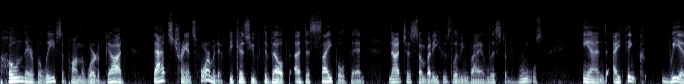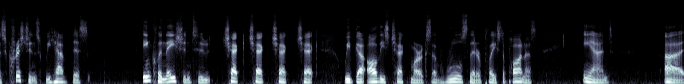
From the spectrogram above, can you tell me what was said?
hone their beliefs upon the Word of God, that's transformative because you've developed a disciple then, not just somebody who's living by a list of rules. And I think we as Christians, we have this inclination to check, check, check, check. We've got all these check marks of rules that are placed upon us. And uh,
